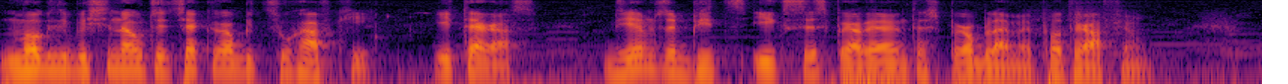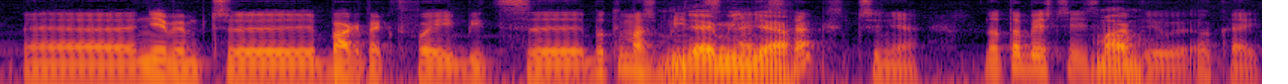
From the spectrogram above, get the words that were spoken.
mogliby się nauczyć jak robić słuchawki. I teraz, wiem, że Beats X sprawiają też problemy, potrafią. Eee, nie wiem, czy Bartek twojej Beats, bo ty masz Beats Nie, mi X, nie. tak? Czy nie? No tobie jeszcze nie Mam. sprawiły, okej.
